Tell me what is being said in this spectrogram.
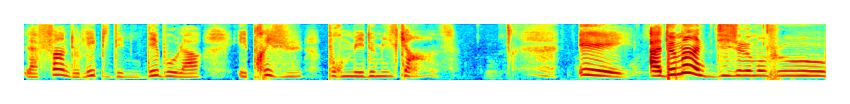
la fin de l'épidémie d'Ebola est prévue pour mai 2015. À demain, disait le manchot,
